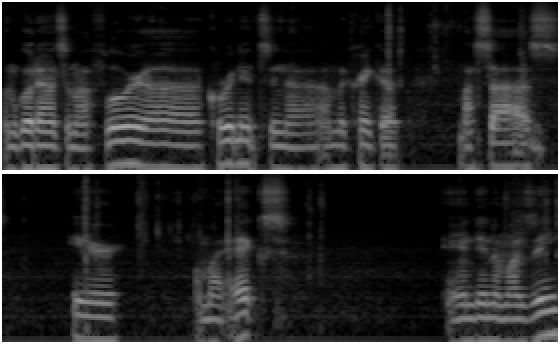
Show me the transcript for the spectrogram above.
I'm gonna go down to my floor uh, coordinates and uh, I'm gonna crank up my size here on my X and then on my Z.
